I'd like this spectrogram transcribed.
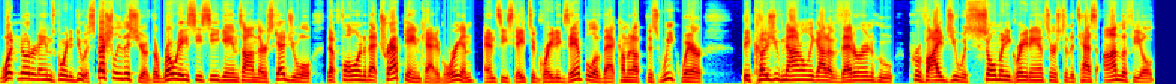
what Notre Dame's going to do, especially this year. The road ACC games on their schedule that fall into that trap game category. And NC State's a great example of that coming up this week, where because you've not only got a veteran who provides you with so many great answers to the test on the field,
